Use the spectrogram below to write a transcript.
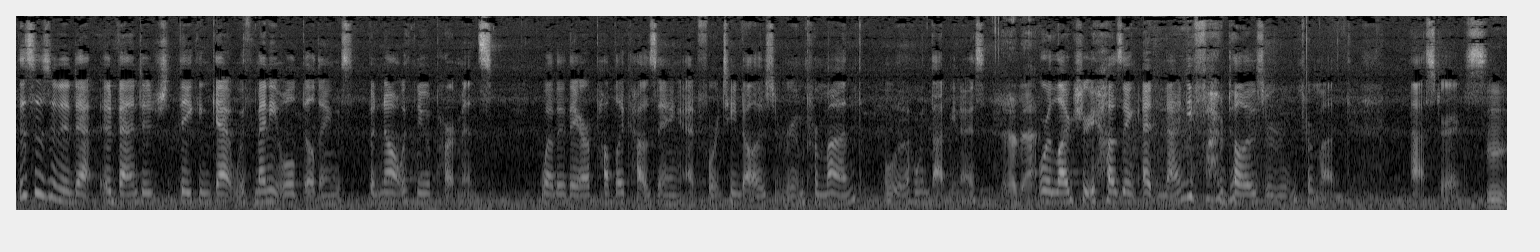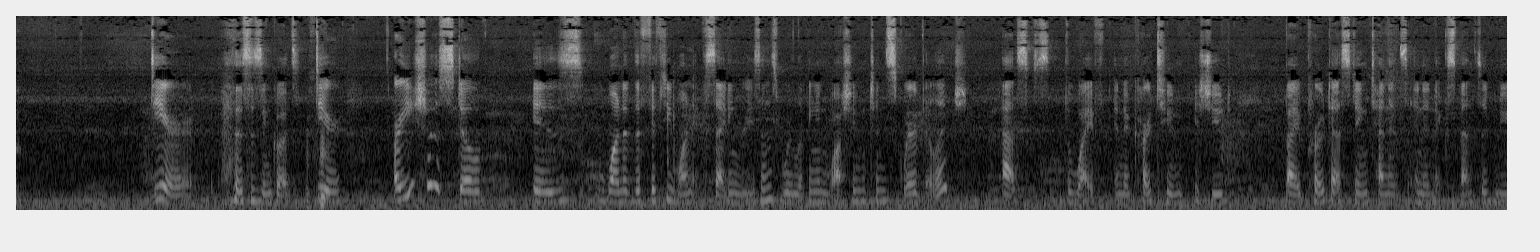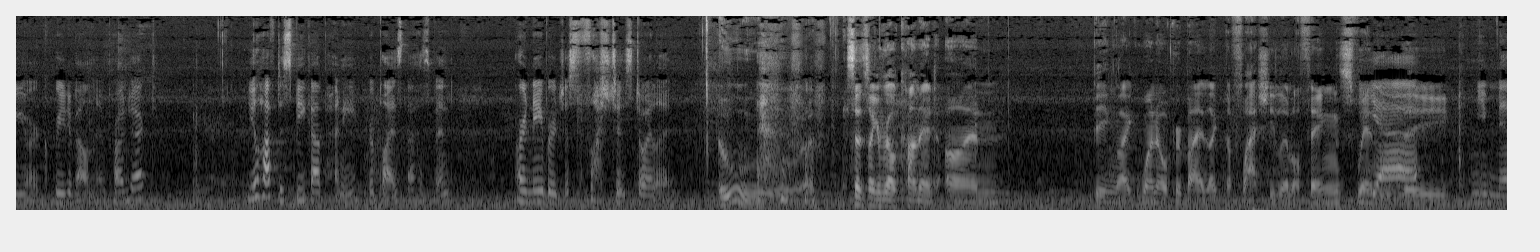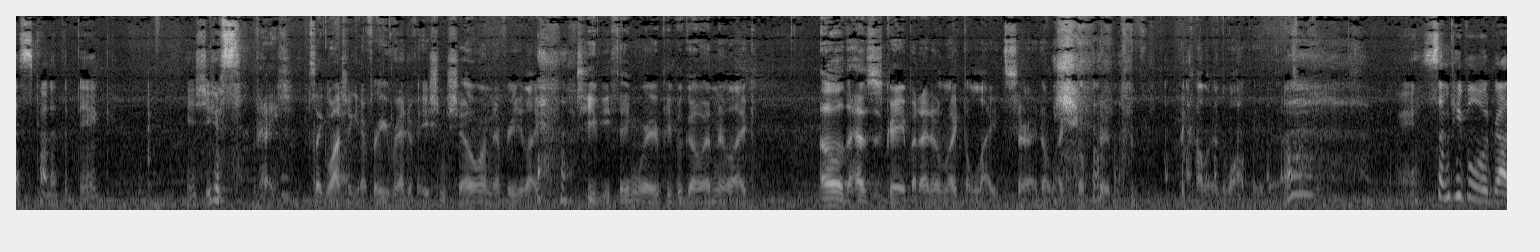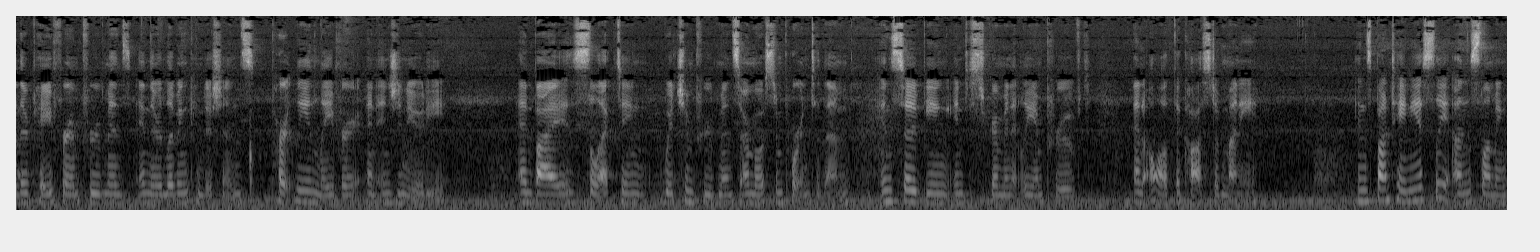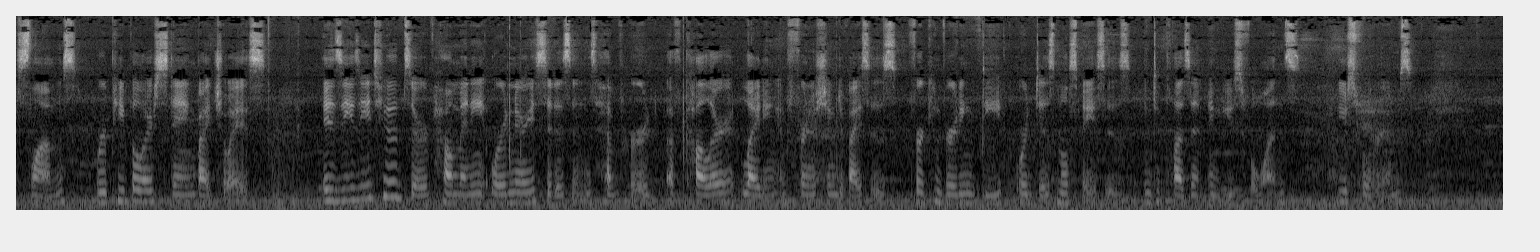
This is an ad- advantage they can get with many old buildings, but not with new apartments, whether they are public housing at $14 a room per month. Oh, wouldn't that be nice? Bet. Or luxury housing at $95 a room per month. Asterisks. Mm. Dear, this is in quotes. Dear, are you sure the stove is one of the 51 exciting reasons we're living in Washington Square Village? Asks the wife in a cartoon issued by protesting tenants in an expensive New York redevelopment project. You'll have to speak up, honey, replies the husband. Our neighbor just flushed his toilet. Ooh. so it's like a real comment on being like won over by like the flashy little things when yeah, the you miss kind of the big issues. right. It's like watching every renovation show on every like TV thing where people go in, and they're like, "Oh, the house is great, but I don't like the lights or I don't like the, the color of the wallpaper." Some people would rather pay for improvements in their living conditions, partly in labor and ingenuity, and by selecting which improvements are most important to them, instead of being indiscriminately improved, and all at the cost of money. In spontaneously unslumming slums, where people are staying by choice, it is easy to observe how many ordinary citizens have heard of color, lighting, and furnishing devices for converting deep or dismal spaces into pleasant and useful ones, useful rooms.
